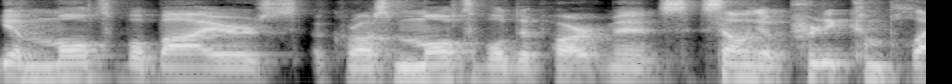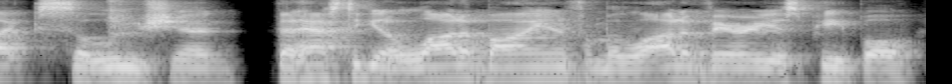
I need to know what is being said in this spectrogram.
you have multiple buyers across multiple departments, selling a pretty complex solution that has to get a lot of buy-in from a lot of various people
